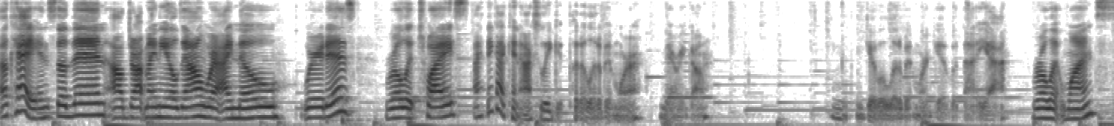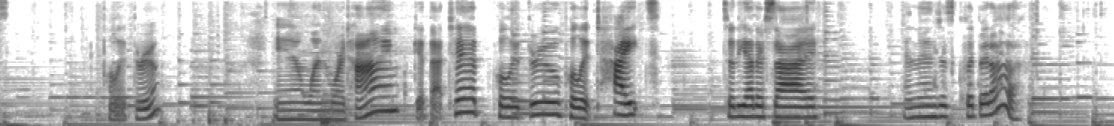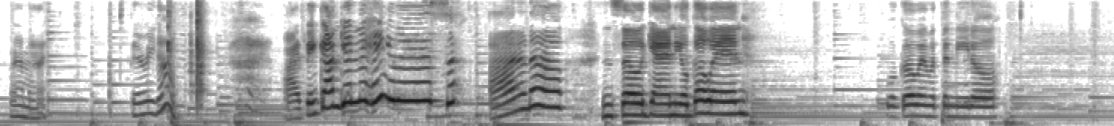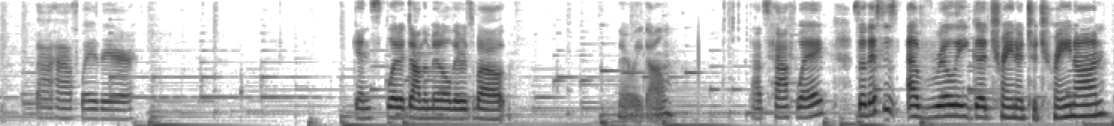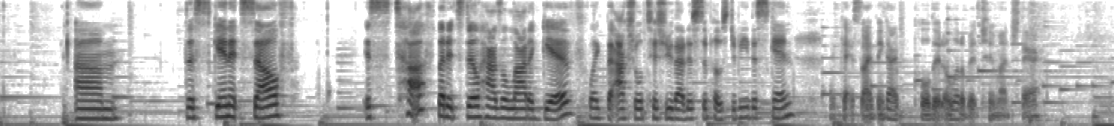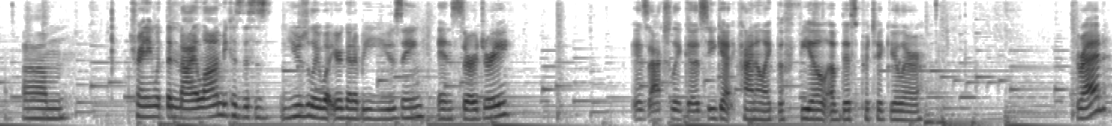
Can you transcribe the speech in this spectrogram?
Okay, and so then I'll drop my needle down where I know where it is, roll it twice. I think I can actually get, put a little bit more. There we go. Give a little bit more give with that, yeah. Roll it once, pull it through. And one more time, get that tip, pull it through, pull it tight to the other side, and then just clip it off. Where am I? There we go. I think I'm getting the hang of this. I don't know. And so again, you'll go in. We'll go in with the needle about halfway there. Again, split it down the middle. There's about, there we go. That's halfway. So this is a really good trainer to train on. Um, the skin itself is tough, but it still has a lot of give, like the actual tissue that is supposed to be the skin. Okay, so I think I pulled it a little bit too much there. Um, training with the nylon because this is usually what you're going to be using in surgery is actually good. So you get kind of like the feel of this particular thread.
